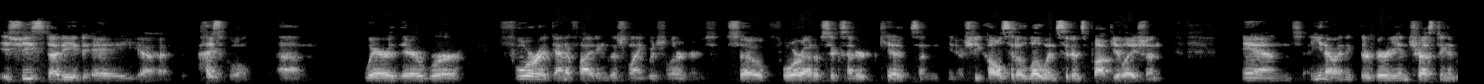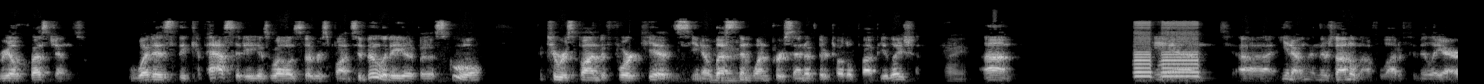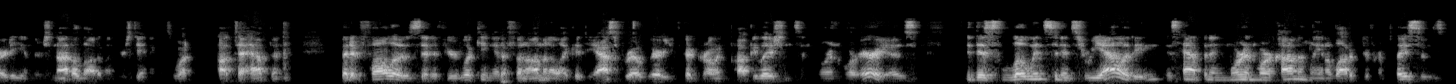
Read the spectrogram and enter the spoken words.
she studied a uh, high school um, where there were four identified English language learners. So four out of 600 kids. And, you know, she calls it a low incidence population. And, you know, I think they're very interesting and real questions. What is the capacity as well as the responsibility of a school to respond to four kids, you know, mm-hmm. less than 1% of their total population? Right. Um, and uh, you know, and there's not an awful lot of familiarity, and there's not a lot of understanding as what ought to happen. But it follows that if you're looking at a phenomena like a diaspora, where you've got growing populations in more and more areas, this low incidence reality is happening more and more commonly in a lot of different places.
